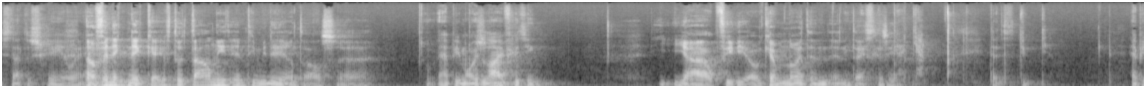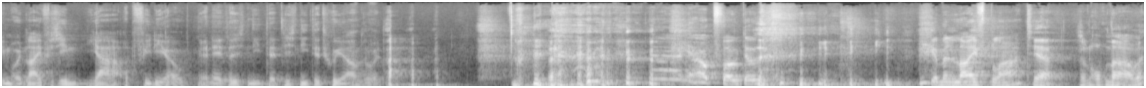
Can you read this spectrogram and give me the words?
Staat te schreeuwen. Nou vind ik Nick Cave totaal niet intimiderend als... eh, Heb je hem ooit live gezien? ja, op video. Ik heb hem nooit in, in tekst gezien. Ja, dat is. Heb je hem ooit live gezien? Ja, op video. Nee, dat is niet, dat is niet het goede antwoord. Ja, op foto. ik heb een live plaat. Ja, dat is een opname.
